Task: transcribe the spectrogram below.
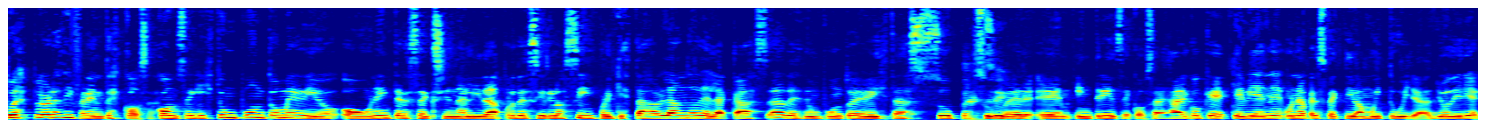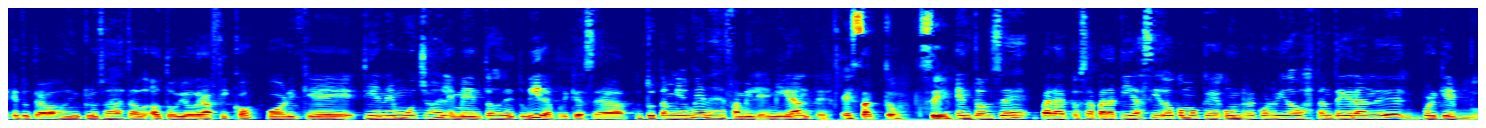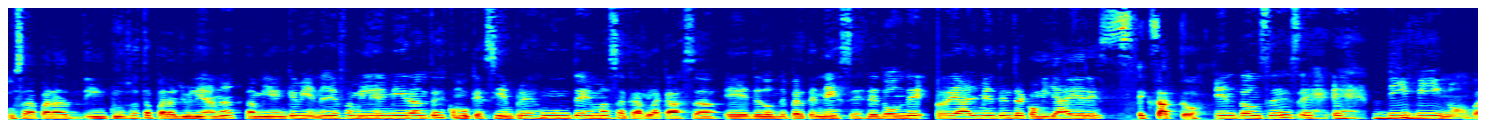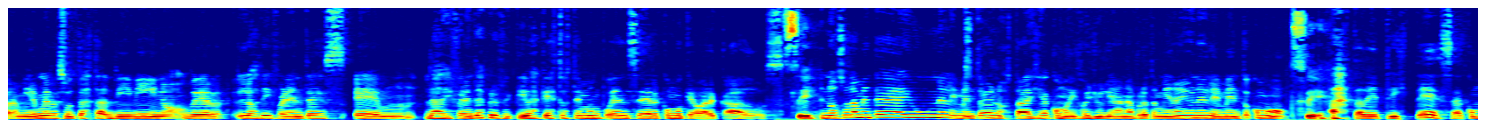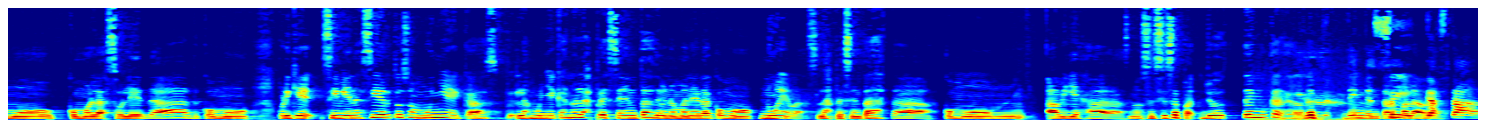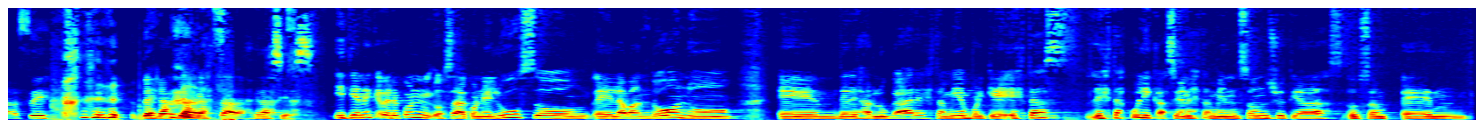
tú exploras diferentes cosas. Conseguiste un punto medio o una interseccionalidad, por decirlo así, porque estás hablando de la casa desde un punto de vista súper, súper eh, intrínseco. O sea, es algo que, que viene una perspectiva muy tuya. Yo diría que tu trabajo incluso es hasta autobiográfico porque tiene muchos elementos de tu vida, porque, o sea, tú también vienes de familia inmigrante. Exacto, sí. Entonces, para, o sea, para ti ha sido como que un recorrido bastante grande porque, o sea, para incluso hasta para Juliana, también que viene de familia de inmigrantes, como que siempre es un tema sacar la casa, eh, de dónde perteneces, de dónde realmente, entre comillas, eres. Exacto. Entonces es, es divino, para mí me resulta hasta divino ver los diferentes, eh, las diferentes perspectivas que estos temas pueden ser como que abarcados. Sí. No solamente hay un elemento de nostalgia, como dijo Juliana, pero también hay un elemento como sí. hasta de tristeza, como, como la soledad, como... Porque si bien es cierto, son muñecas, las muñecas no las presentas de una manera como nuevas, las presentas hasta como mm, aviejadas. No sé si esa... Yo tengo que dejar de, de inventar sí, palabras. gastadas, sí. Desgastadas. Desgastadas, gracias. Y tiene que ver con, o sea, con el uso, el abandono, eh, de dejar lugares también, porque estas, estas publicaciones también son chuteadas o son eh,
